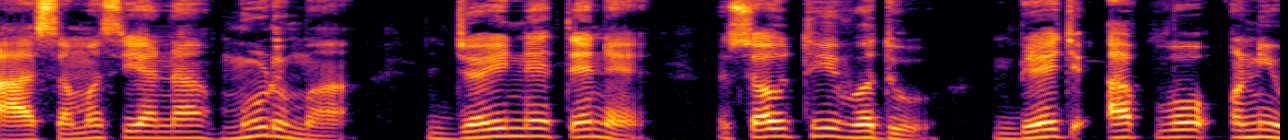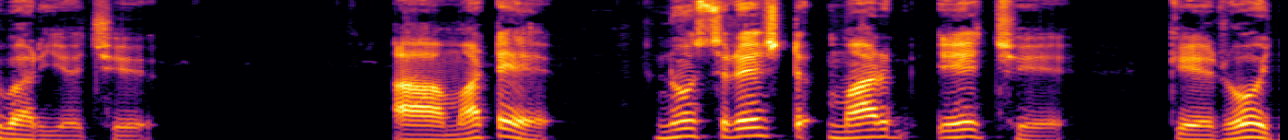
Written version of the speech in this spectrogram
આ સમસ્યાના મૂળમાં જઈને તેને સૌથી વધુ ભેજ આપવો અનિવાર્ય છે. આ માટેનો શ્રેષ્ઠ માર્ગ એ છે કે રોજ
